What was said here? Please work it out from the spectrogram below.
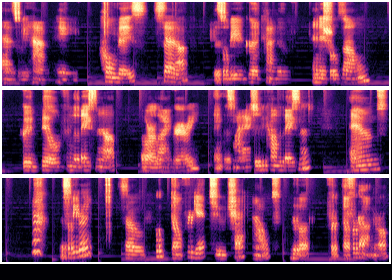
as we have a home base set up. This will be a good kind of initial zone, good build from the basement up of our library. I think this might actually become the basement. And yeah, this will be great. So oh, don't forget to check out the book for The Forgotten Girl.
